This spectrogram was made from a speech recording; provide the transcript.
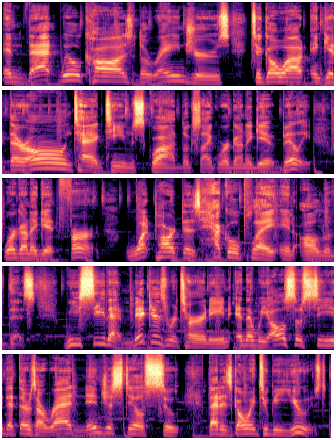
And that will cause the Rangers to go out and get their own tag team squad. Looks like we're going to get Billy. We're going to get Fern. What part does Heckyl play in all of this? We see that Mick is returning, and then we also see that there's a red Ninja Steel suit that is going to be used.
